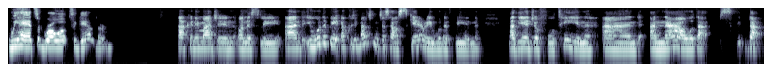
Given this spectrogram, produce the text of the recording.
we had to grow up together. I can imagine, honestly. And it would have been, I could imagine just how scary it would have been at the age of 14. And and now that that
